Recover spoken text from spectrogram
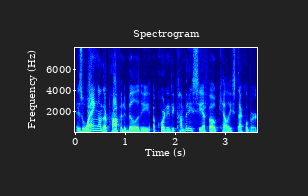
is weighing on their profitability, according to company CFO Kelly Steckelberg.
